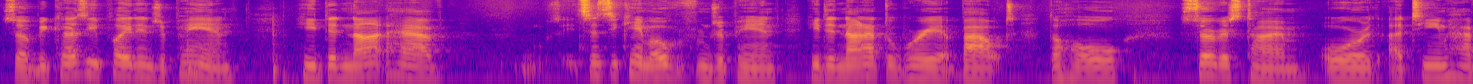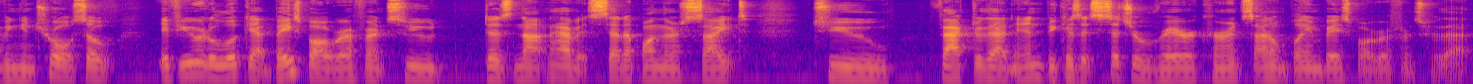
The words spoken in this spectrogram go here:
So, because he played in Japan, he did not have, since he came over from Japan, he did not have to worry about the whole service time or a team having control. So if you were to look at baseball reference who does not have it set up on their site to factor that in because it's such a rare occurrence, I don't blame baseball reference for that.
